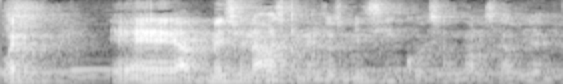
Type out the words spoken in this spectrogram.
bueno, eh, mencionabas que en el 2005, eso no lo sabía yo.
